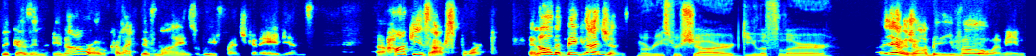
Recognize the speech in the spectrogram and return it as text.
because, in, in our collective minds, we French Canadians, uh, hockey is our sport. And all the big legends. Maurice Richard, Guy Lafleur. Yeah, Jean Béliveau. I mean,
